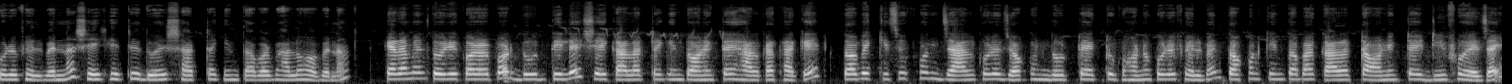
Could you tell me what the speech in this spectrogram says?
করে ফেলবেন না, সেই ক্ষেত্রে দইয়ের স্বাদটা কিন্তু আবার ভালো হবে না। ক্যারামেল তৈরি করার পর দুধ দিলে সেই কালারটা কিন্তু অনেকটাই হালকা থাকে। তবে কিছুক্ষণ জাল করে যখন দুধটা একটু ঘন করে ফেলবেন, তখন কিন্তু আবার কালারটা অনেকটাই ডিপ হয়ে যায়।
